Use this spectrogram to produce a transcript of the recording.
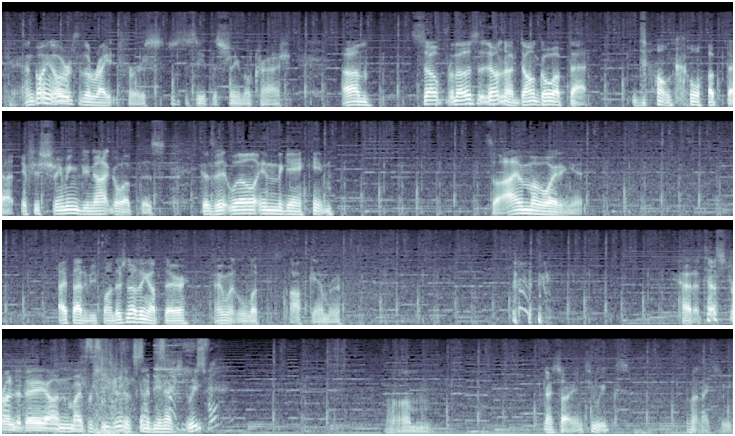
Okay, I'm going over to the right first, just to see if the stream will crash. Um, so for those that don't know, don't go up that. Don't go up that. If you're streaming, do not go up this, because it will end the game. So I'm avoiding it. I thought it'd be fun. There's nothing up there. I went and looked off camera. Had a test run today on my procedure that's going to be next week. Um, no, sorry, in two weeks. Not next week.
